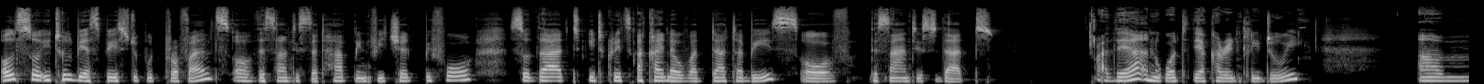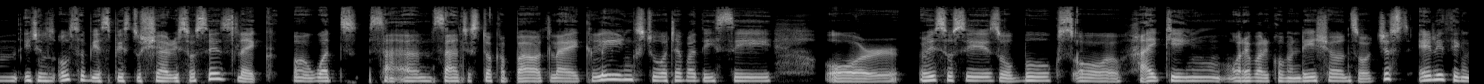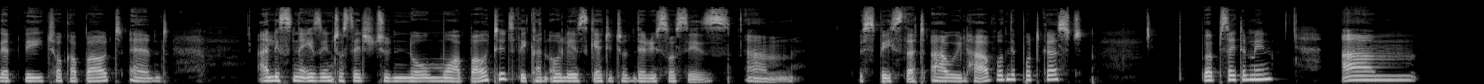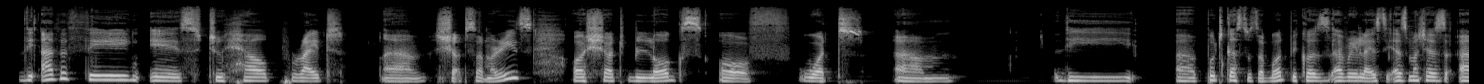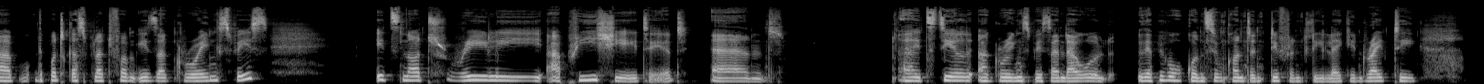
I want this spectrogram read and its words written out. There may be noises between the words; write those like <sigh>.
also, it will be a space to put profiles of the scientists that have been featured before so that it creates a kind of a database of the scientists that are there and what they are currently doing. Um, it will also be a space to share resources like uh, what um, scientists talk about, like links to whatever they say, or resources, or books, or hiking, whatever recommendations, or just anything that they talk about. And a listener is interested to know more about it, they can always get it on the resources um, space that I will have on the podcast website, I mean. Um, the other thing is to help write um, short summaries or short blogs of what um, the uh, podcast was about because I realized as much as uh, the podcast platform is a growing space, it's not really appreciated and uh, it's still a growing space and I will there are people who consume content differently, like in writing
